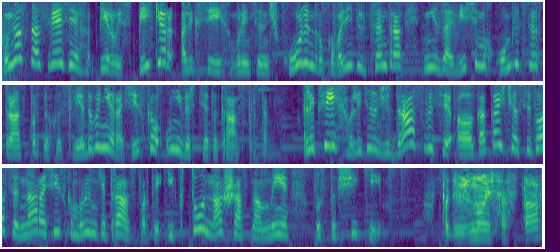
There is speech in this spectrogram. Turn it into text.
У нас на связи первый спикер Алексей Валентинович Колин, руководитель Центра независимых комплексных транспортных исследований Российского университета транспорта. Алексей Валентинович, здравствуйте. Э, какая сейчас ситуация на российском рынке транспорта и кто наши основные поставщики? Подвижной состав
